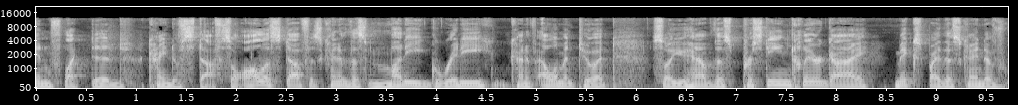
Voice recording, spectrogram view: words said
inflected kind of stuff. So all the stuff is kind of this muddy, gritty kind of element to it. So you have this pristine, clear guy mixed by this kind of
